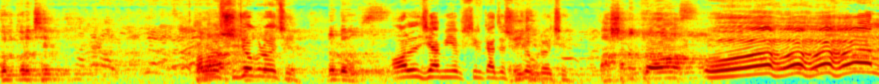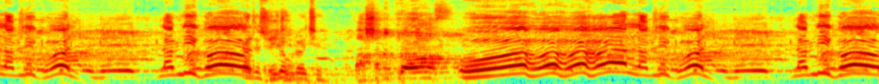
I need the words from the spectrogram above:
গোল করেছে। আবারও সুযোগ রয়েছে। অল জ্যামি এফসির কাছে সুযোগ রয়েছে। ও, হো হো হো লাভলি গোল লাভলি গোল কাছে সুযোগ রয়েছে। ও, হো হো হো lovely goal lovely goal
